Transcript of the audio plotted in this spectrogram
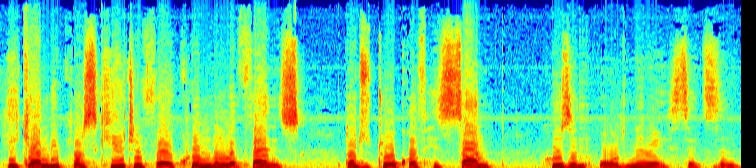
he can be prosecuted for a criminal offense, not to talk of his son, who's an ordinary citizen.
